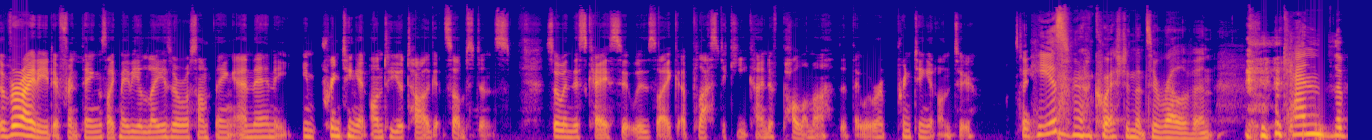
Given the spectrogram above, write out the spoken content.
a variety of different things, like maybe a laser or something, and then imprinting it onto your target substance. So in this case, it was like a plasticky kind of polymer that they were printing it onto. So here's a question that's irrelevant. Can the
